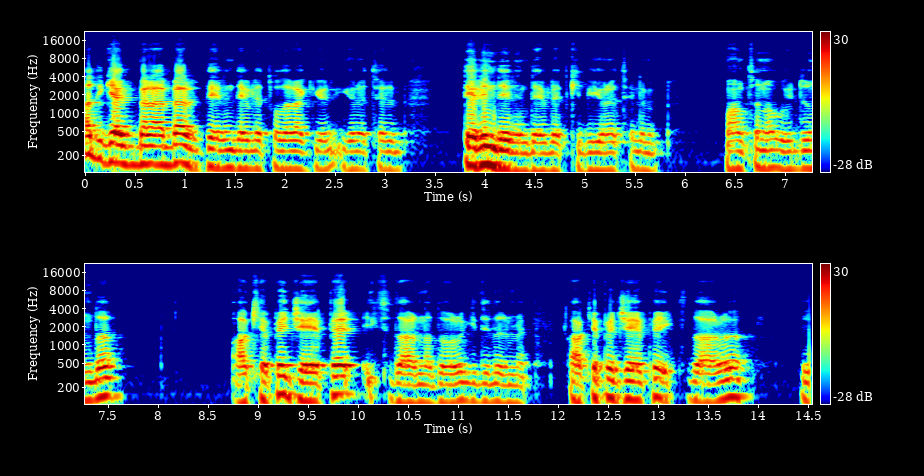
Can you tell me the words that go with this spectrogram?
hadi gel beraber derin devlet olarak yö- yönetelim. Derin derin devlet gibi yönetelim mantığına uyduğunda AKP CHP iktidarına doğru gidilir mi? AKP CHP iktidarı e,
